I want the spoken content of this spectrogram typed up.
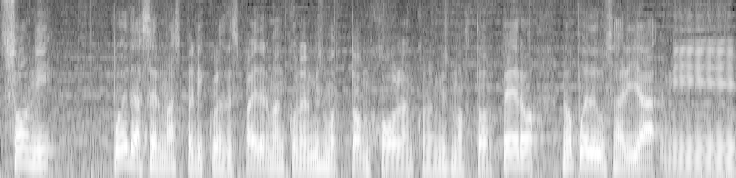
Sony puede hacer más películas de Spider-Man con el mismo Tom Holland, con el mismo actor, pero no puede usar ya ni,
